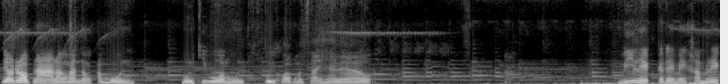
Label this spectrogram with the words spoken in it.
เดี๋ยวรอบหนาหลังบ้านต้องเอามูล มูลขี้วัวมูลปุ๋ยคอกมาใส่ให้แล้ววีเล็กก็ได้ไหมคำเล็ก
